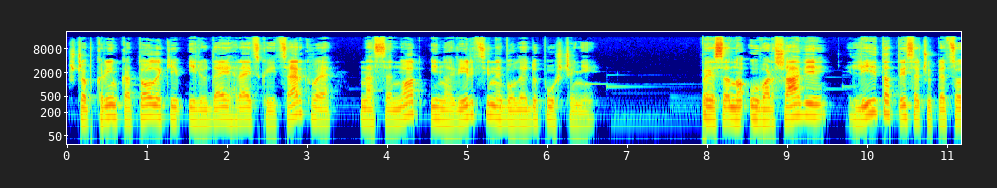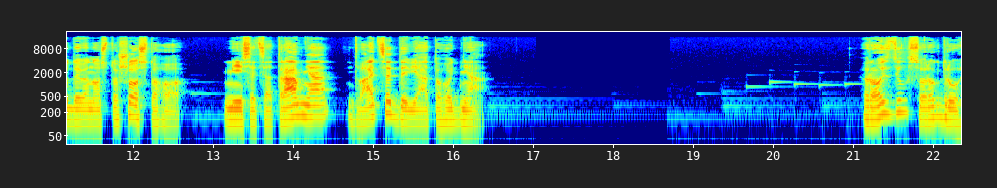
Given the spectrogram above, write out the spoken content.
щоб крім католиків і людей грецької церкви, на синод новірці не були допущені. Писано у Варшаві літа 1596 місяця травня 29 дня. Розділ 42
